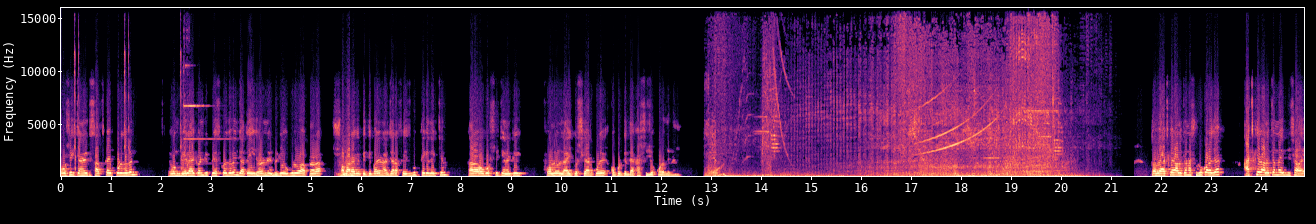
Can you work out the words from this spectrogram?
অবশ্যই চ্যানেলটি সাবস্ক্রাইব করে দেবেন এবং বেল আইকনটি প্রেস করে দেবেন যাতে এই ধরনের ভিডিওগুলো আপনারা সবার আগে পেতে পারেন। আর যারা ফেসবুক থেকে দেখছেন, তারা অবশ্যই চ্যানেলটি ফলো লাইক ও শেয়ার করে অপরকে দেখার সুযোগ করে দেবেন। তবে আজকের আলোচনা শুরু করা যাক। আজকের আলোচনার বিষয়,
